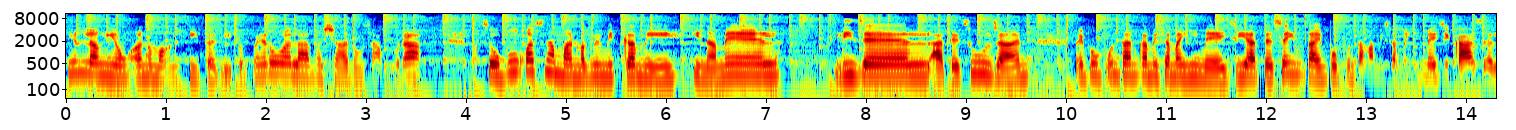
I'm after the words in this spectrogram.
Yun lang yung ano makikita dito. Pero wala masyadong sakura. So, bukas naman, magmi-meet kami, kina Mel, Lizel, Ate Susan. May pupuntahan kami sa Mahimeji. At the same time, pupunta kami sa Mahimeji Castle.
